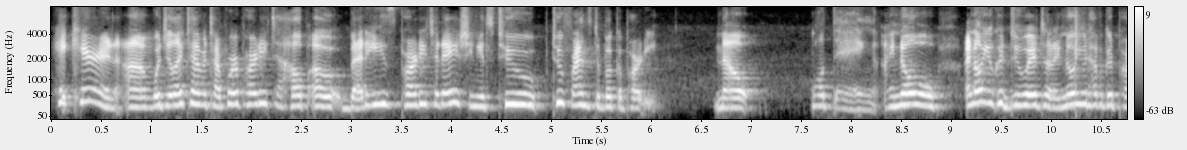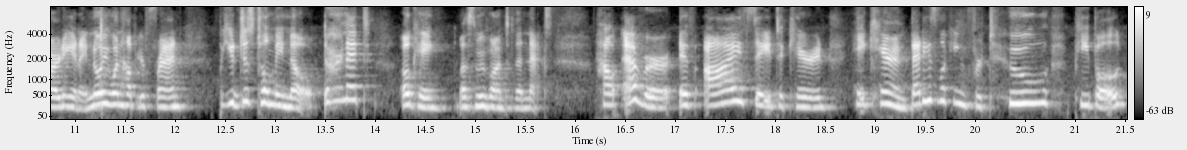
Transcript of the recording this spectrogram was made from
"Hey, Karen, um, would you like to have a Tupperware party to help out Betty's party today? She needs two two friends to book a party." Now, well, dang, I know, I know you could do it, and I know you'd have a good party, and I know you want to help your friend, but you just told me no. Darn it. Okay, let's move on to the next. However, if I say to Karen, hey, Karen, Betty's looking for two people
